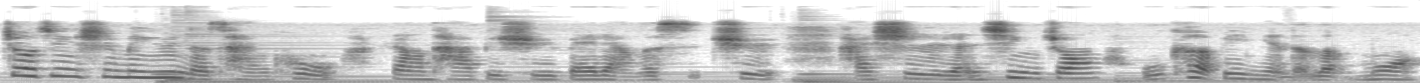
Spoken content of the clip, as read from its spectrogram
究竟是命运的残酷，让他必须悲凉的死去，还是人性中无可避免的冷漠，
